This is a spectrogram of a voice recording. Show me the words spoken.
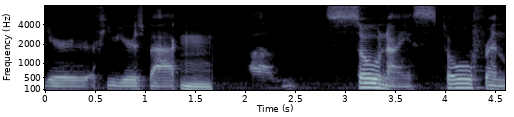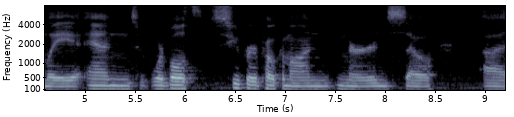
year, a few years back. Mm, Um, so nice, so friendly, and we're both super Pokemon nerds, so uh,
